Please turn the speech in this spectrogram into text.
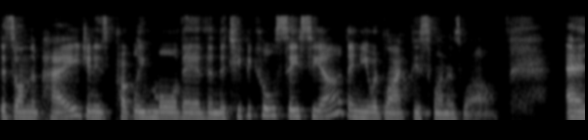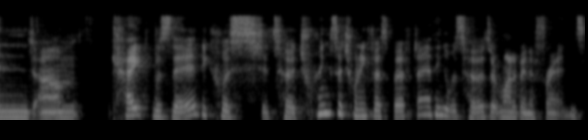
that's on the page and is probably more there than the typical CCR, then you would like this one as well. And um, Kate was there because it's her, I think it's her 21st birthday. I think it was hers, or it might have been a friend's.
